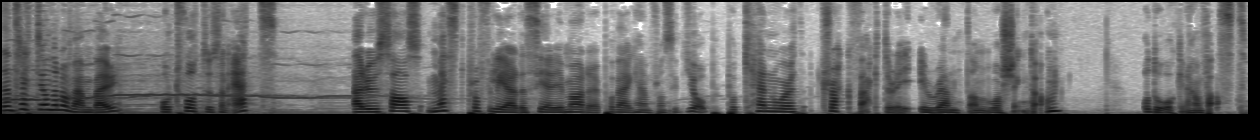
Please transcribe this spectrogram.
Den 30 november år 2001 är USAs mest profilerade seriemördare på väg hem från sitt jobb på Kenworth Truck Factory i Renton, Washington. Och då åker han fast.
